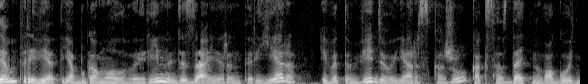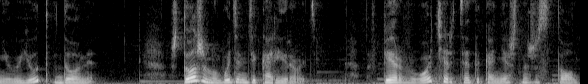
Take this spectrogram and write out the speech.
Всем привет! Я Богомолова Ирина, дизайнер интерьера, и в этом видео я расскажу, как создать новогодний уют в доме. Что же мы будем декорировать? В первую очередь это, конечно же, стол.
